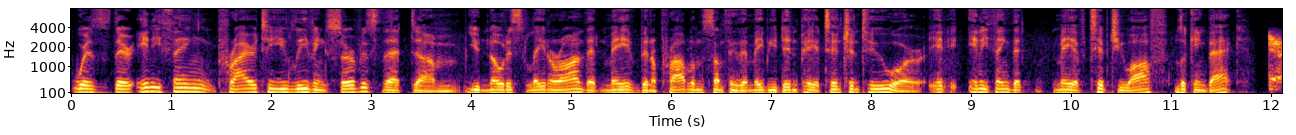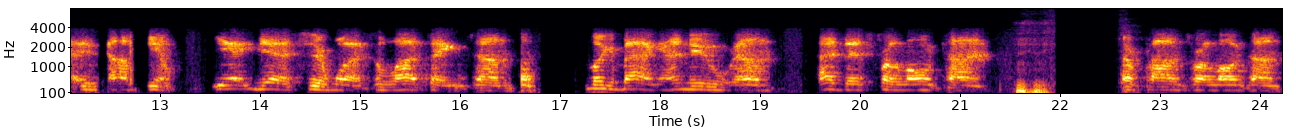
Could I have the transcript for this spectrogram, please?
Was there anything prior to you leaving service that um, you noticed later on that may have been a problem, something that maybe you didn't pay attention to, or I- anything that may have tipped you off looking back? Yeah, um, you know, yeah, yes, there was a lot of things. Um, looking back, I knew um, I had this for a long time. hmm Our problems for a long time.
